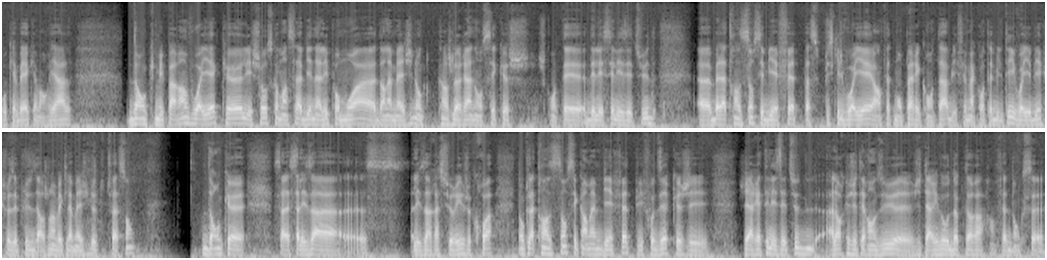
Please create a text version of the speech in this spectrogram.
au Québec, à Montréal. Donc mes parents voyaient que les choses commençaient à bien aller pour moi euh, dans la magie. Donc quand je leur ai annoncé que je, comptais délaisser les études, euh, ben, la transition s'est bien faite parce puisqu'ils voyaient, en fait, mon père est comptable, il fait ma comptabilité, il voyait bien que je faisais plus d'argent avec la magie de toute façon. Donc ça, ça, les a ça les a rassurés, je crois. Donc la transition s'est quand même bien faite. Puis il faut dire que j'ai j'ai arrêté les études alors que j'étais rendu, euh, j'étais arrivé au doctorat en fait. Donc c'était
